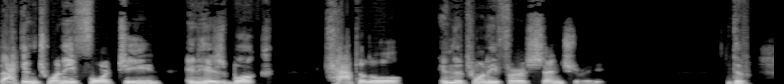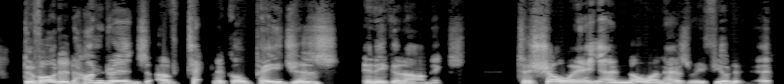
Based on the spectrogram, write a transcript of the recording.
back in 2014, in his book Capital in the 21st Century, de- devoted hundreds of technical pages in economics to showing, and no one has refuted it,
